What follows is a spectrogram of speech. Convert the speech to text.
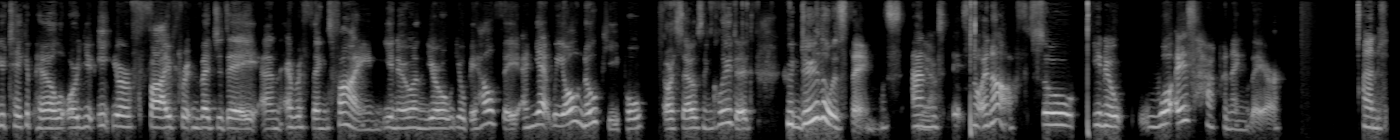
you take a pill or you eat your five fruit and veg a day and everything's fine you know and you'll you'll be healthy. And yet we all know people ourselves included who do those things and yeah. it's not enough. So you know what is happening there? And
